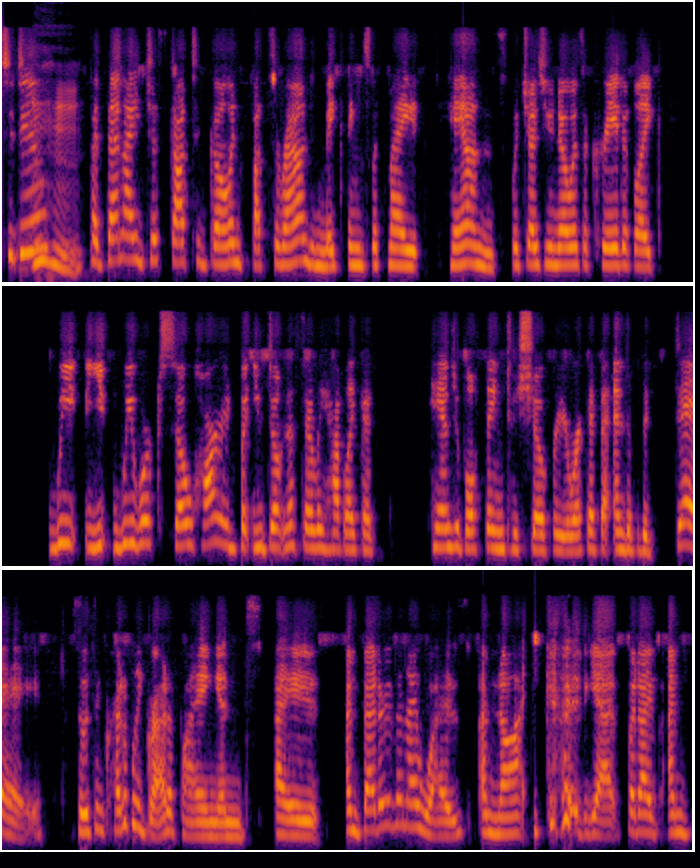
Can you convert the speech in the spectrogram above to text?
to do. Mhm. But then I just got to go and futz around and make things with my hands, which, as you know, as a creative, like we you, we work so hard, but you don't necessarily have like a tangible thing to show for your work at the end of the day. So it's incredibly gratifying, and I I'm better than I was. I'm not good yet, but I've I'm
